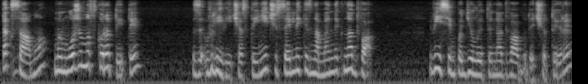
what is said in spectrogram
так само ми можемо скоротити в лівій частині чисельник і знаменник на 2. 8 поділити на 2 буде 4.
